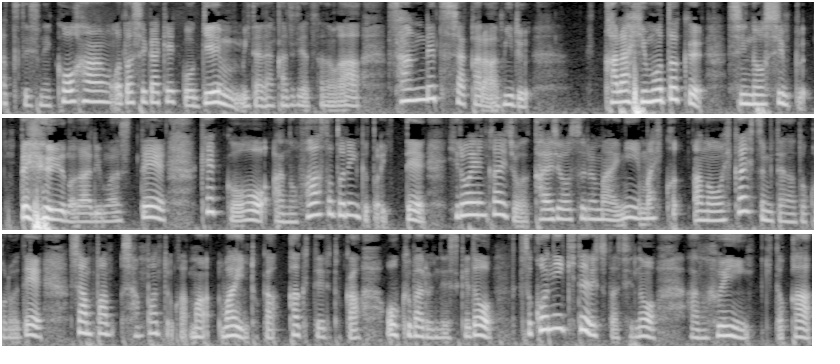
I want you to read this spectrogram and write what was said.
あとですね、後半私が結構ゲームみたいな感じでやってたのが、参列者から見るから紐解く新郎新婦っていうのがありまして、結構、あの、ファーストドリンクといって、披露宴会場が開場する前に、まあ、あの、控室みたいなところで、シャンパン、シャンパンとか、まあ、ワインとか、カクテルとかを配るんですけど、そこに来てる人たちの、あの、雰囲気とか、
